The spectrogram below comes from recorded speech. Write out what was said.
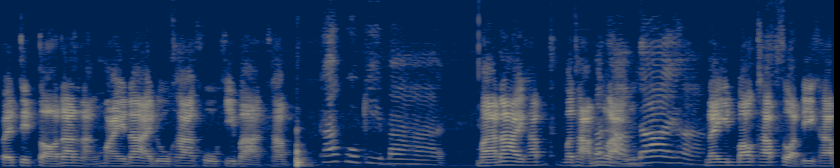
ไปติดต่อด้านหลังไม่ได้ดูค่าครูกี่บาทครับ ค่าครูกี่บาท มาได้ครับ มาถามมาข้างหลัถางมได้ค่ะ ในอินบ็อกซ์ครับ สวัสดีครับ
